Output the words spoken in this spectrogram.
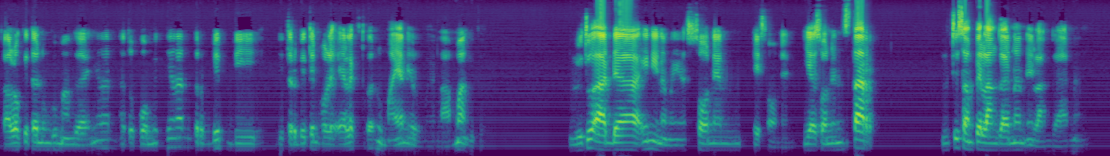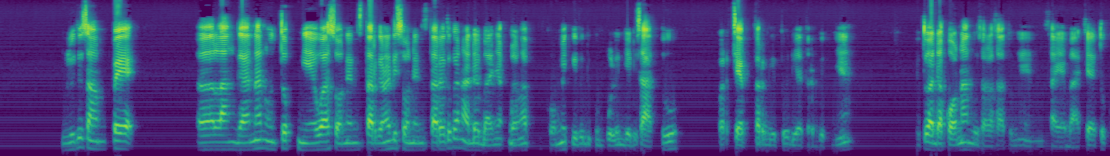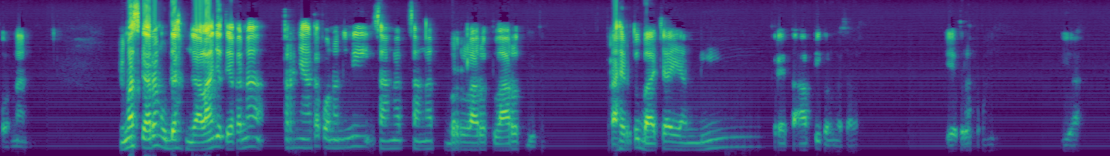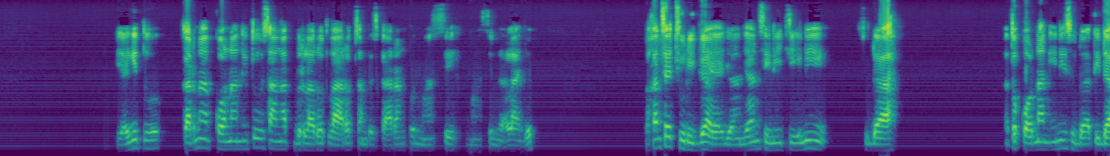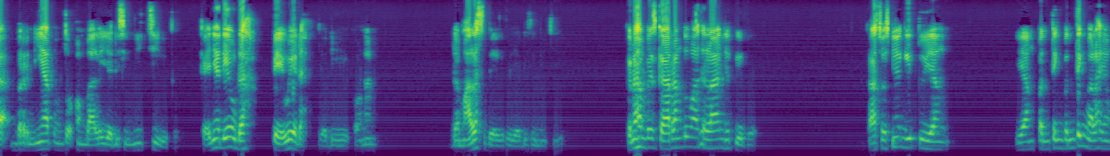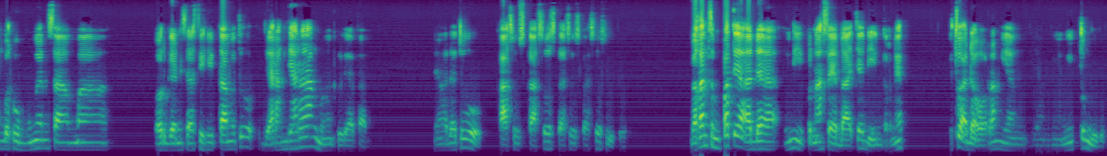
kalau kita nunggu mangganya kan atau komiknya kan terbit di diterbitin oleh Elek itu kan lumayan ya lumayan lama gitu. Dulu tuh ada ini namanya Sonen eh Sonen. Ya Sonen Star. Dulu tuh sampai langganan eh langganan. Dulu tuh sampai uh, langganan untuk nyewa Sonen Star. Karena di Sonen Star itu kan ada banyak banget komik gitu dikumpulin jadi satu per chapter gitu dia terbitnya. Itu ada Conan tuh salah satunya yang saya baca itu Conan. Cuma sekarang udah nggak lanjut ya karena ternyata Conan ini sangat-sangat berlarut-larut gitu. Terakhir tuh baca yang di kereta api kalau nggak salah. Ya itulah pokoknya. Iya. Ya gitu karena Conan itu sangat berlarut-larut sampai sekarang pun masih masih nggak lanjut. Bahkan saya curiga ya jangan-jangan Shinichi ini sudah atau Conan ini sudah tidak berniat untuk kembali jadi Shinichi gitu. Kayaknya dia udah PW dah jadi Conan. Udah males dia gitu jadi Shinichi kenapa sampai sekarang tuh masih lanjut gitu. Kasusnya gitu yang yang penting-penting malah yang berhubungan sama organisasi hitam itu jarang-jarang banget kelihatan. Yang ada tuh kasus-kasus, kasus-kasus gitu. Bahkan sempat ya ada ini pernah saya baca di internet itu ada orang yang yang menghitung gitu.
